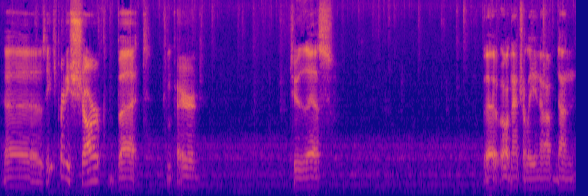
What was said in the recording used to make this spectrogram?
Because he's pretty sharp, but compared to this, the, well, naturally, you know, I've done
